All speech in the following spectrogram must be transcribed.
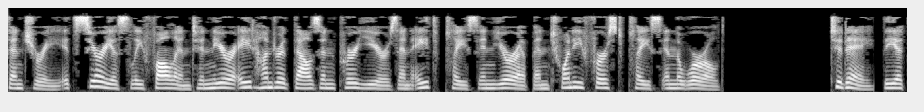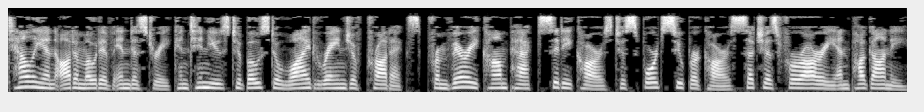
century it's seriously fallen to near 800,000 per years and 8th place in Europe and 21st place in the world. Today, the Italian automotive industry continues to boast a wide range of products, from very compact city cars to sports supercars such as Ferrari and Pagani.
